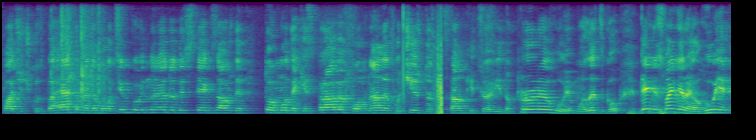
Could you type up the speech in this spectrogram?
пачечку з багетами, дамо оцінку від 0 до 10, як завжди. Тому такі справи погнали кучіш до заставки цього відео. Прореагуємо, let's go. Деніс Фенні реагує,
